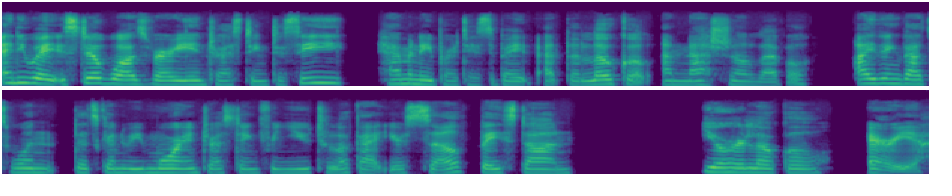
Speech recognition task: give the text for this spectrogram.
anyway, it still was very interesting to see how many participate at the local and national level. I think that's one that's going to be more interesting for you to look at yourself based on your local area,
